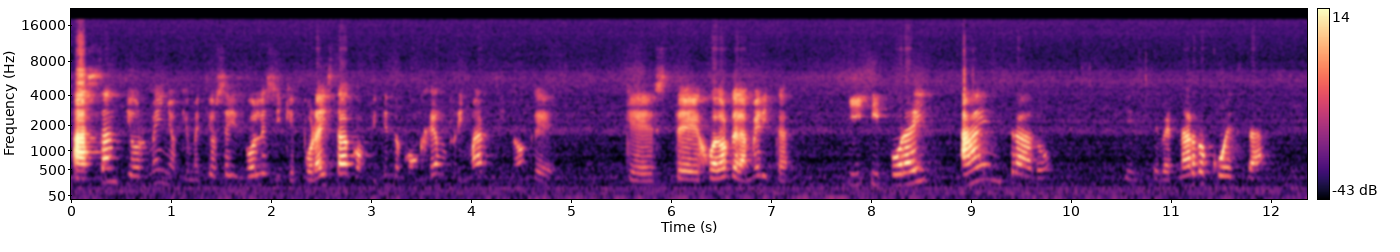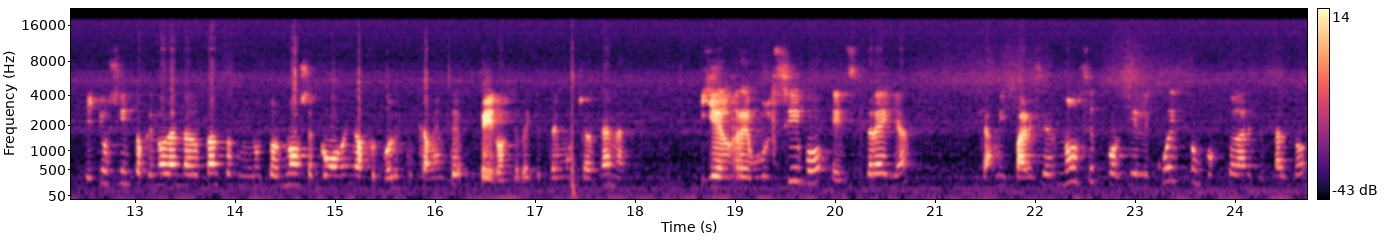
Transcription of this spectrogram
a Santi Ormeño que metió seis goles y que por ahí estaba compitiendo con Henry Martin, ¿no? que, que este jugador del América. Y, y por ahí ha entrado este Bernardo Cuesta, que yo siento que no le han dado tantos minutos, no sé cómo venga futbolísticamente, pero se ve que trae muchas ganas. Y el revulsivo estrella, que a mi parecer no sé por qué le cuesta un poquito dar ese salto,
